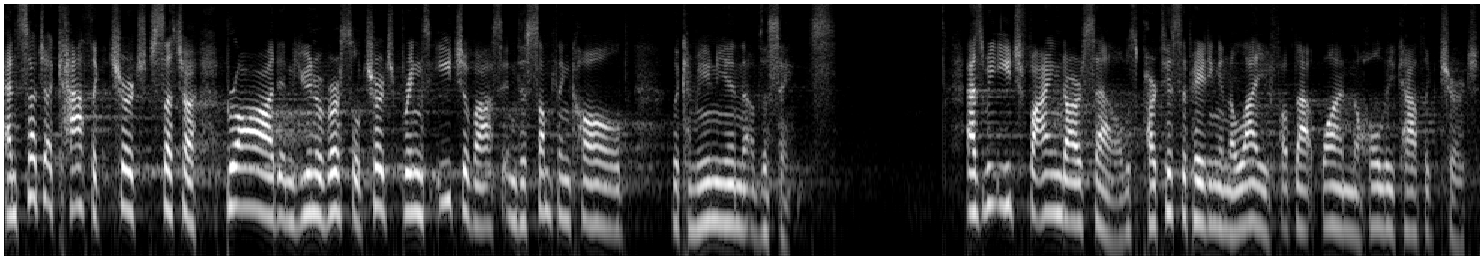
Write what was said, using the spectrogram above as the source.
And such a Catholic church, such a broad and universal church, brings each of us into something called the communion of the saints as we each find ourselves participating in the life of that one holy Catholic Church.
